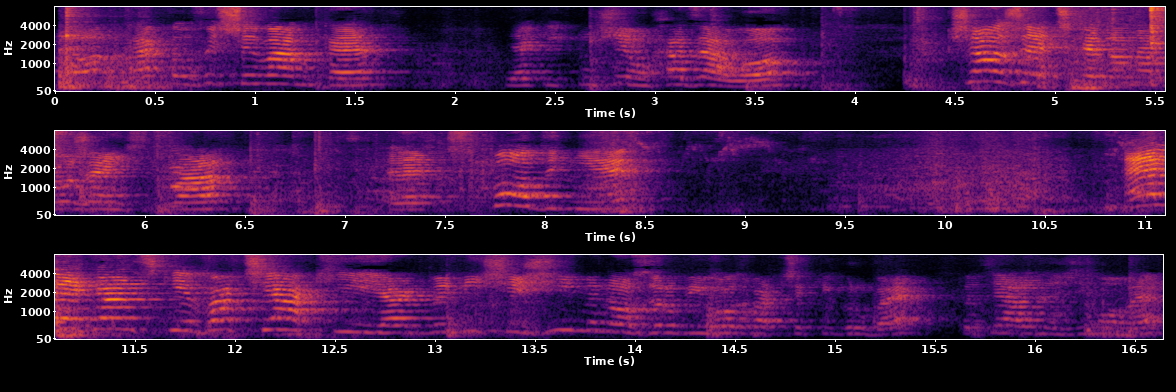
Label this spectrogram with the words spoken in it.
o, taką wyszywankę, jakich tu się chadzało, książeczkę do nabożeństwa, e, spodnie, eleganckie waciaki, jakby mi się zimno zrobiło, zobaczcie jakie grube, specjalne zimowe.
